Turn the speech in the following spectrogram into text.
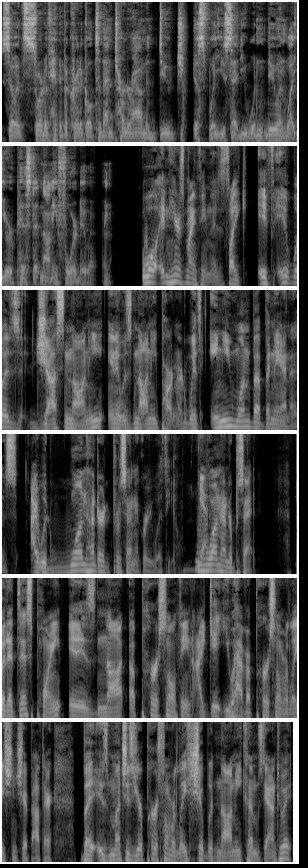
So it's sort of hypocritical to then turn around and do just what you said you wouldn't do and what you were pissed at Nany for doing. Well, and here's my thing: is like if it was just Nany and it was Nany partnered with anyone but bananas, I would 100% agree with you. Yeah. 100%. But at this point, it is not a personal thing. I get you have a personal relationship out there, but as much as your personal relationship with Nany comes down to it,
